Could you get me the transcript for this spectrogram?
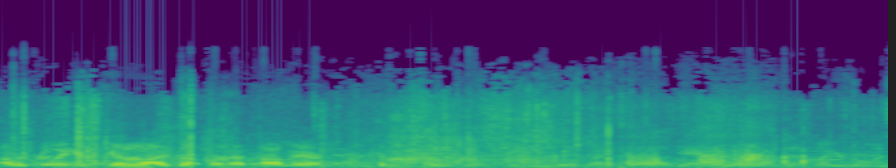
Charlie really need to get our eyes up on that top air. That's why you're going.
